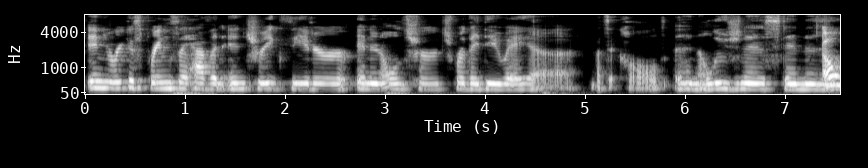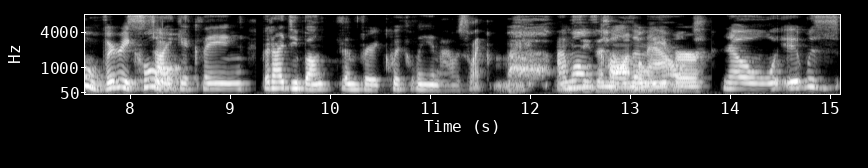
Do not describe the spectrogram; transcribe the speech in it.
in Eureka Springs. They have an intrigue theater in an old church where they do a uh, what's it called, an illusionist and an Oh, very cool. psychic thing. But I debunked them very quickly, and I was like, I won't call them out. No, it was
